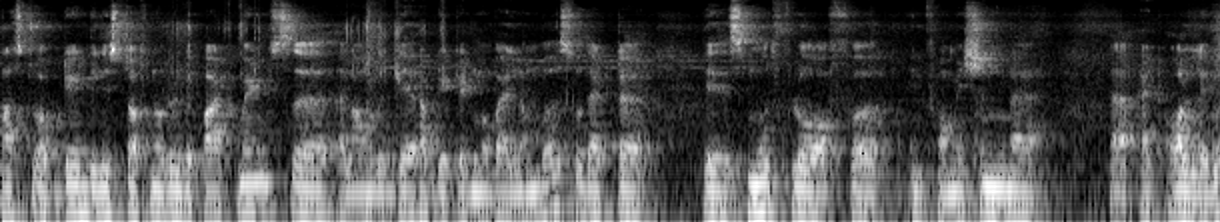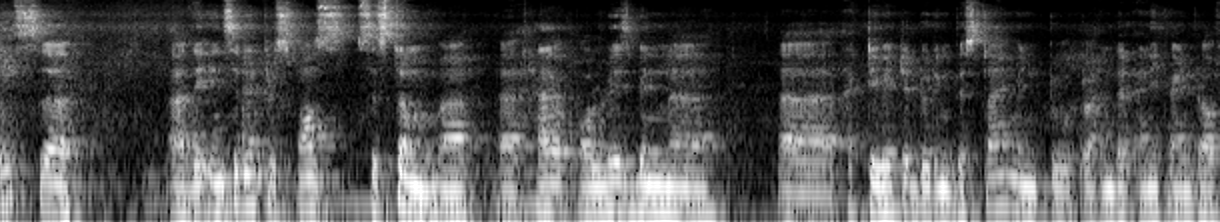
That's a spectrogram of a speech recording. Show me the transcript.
asked to update the list of nodal departments along with their updated mobile numbers so that there is a smooth flow of uh, information uh, uh, at all levels. the incident response system have always been activated during this time into to handle any kind of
